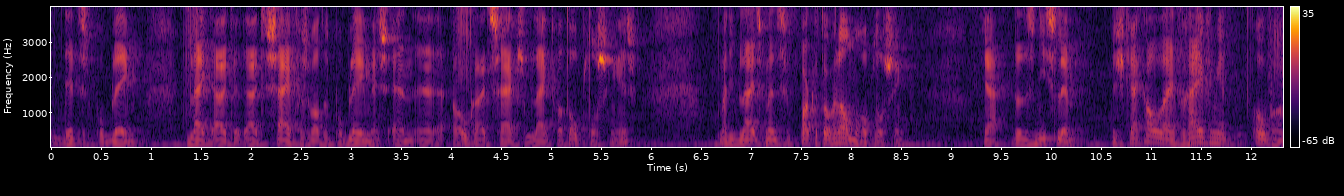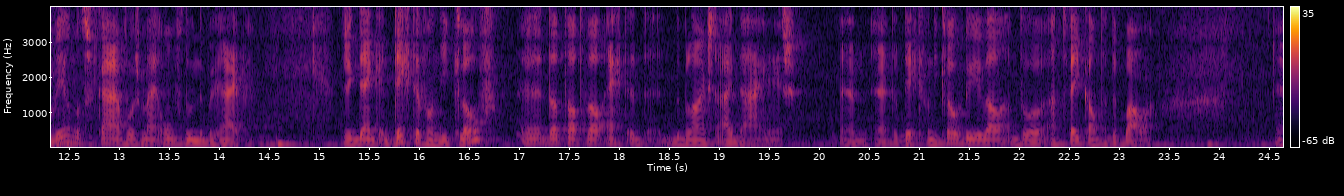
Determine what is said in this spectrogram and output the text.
dit is het probleem. Blijkt uit de, uit de cijfers wat het probleem is en uh, ook uit de cijfers blijkt wat de oplossing is. Maar die beleidsmensen pakken toch een andere oplossing. Ja, dat is niet slim. Dus je krijgt allerlei wrijvingen over en weer omdat ze elkaar volgens mij onvoldoende begrijpen. Dus ik denk het dichten van die kloof, uh, dat dat wel echt de, de belangrijkste uitdaging is. En uh, dat dichten van die kloof doe je wel door aan twee kanten te bouwen. Uh,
